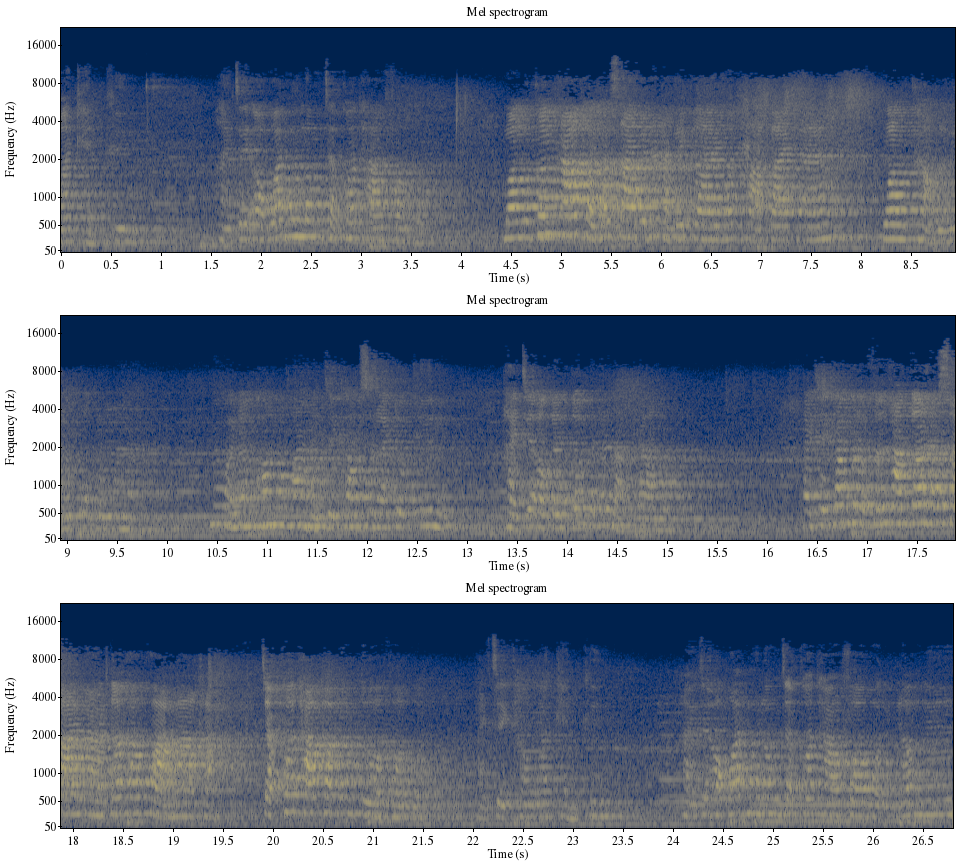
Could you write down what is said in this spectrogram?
วาดแขนขึ้น หายใจออกวาดมือลงจากข้อเท้าฟอร์ดวางข้างเท้าถอยเท้าซ้ายไปด้านหลังไกลๆเท้าขวาปลายแขนวางเข่าแล้วยกอกลงมาไม่ไหวนั่งคว่ำลงมาหายใจเข้าสไลด์ตัวขึ้น หายใจออกดันต้นไปด้านหลังเราหายใจเข้ากระโดดส้นเท้าก้าวเท้าซ้ายมาก้าวเท้าขวามาค่ะจับข้อเท้าพับลำตัวฟอร์ดหายใจเข้าวาดแขนขึ้น หายใจออกวาดมือลงจากข้อเท้า forward อีกรอบนึง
